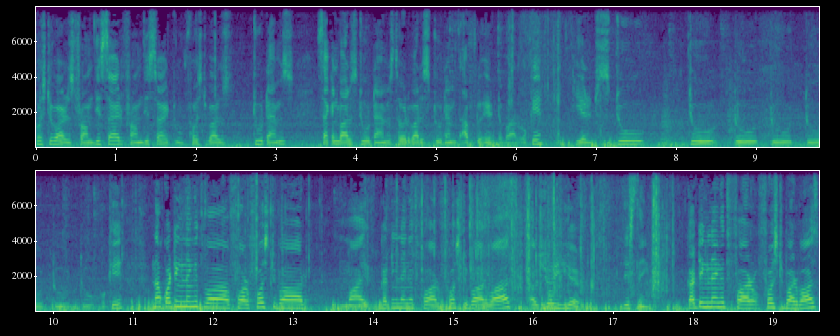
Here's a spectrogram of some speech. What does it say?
First bar is from this side from this side first bar is two times second bar is two times third bar is two times up to eighth bar okay? Here it's two two two two two two two okay? Now cutting length for, for first bar my cutting length for first bar was i'll show you here this thing. Cutting length for first bar was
